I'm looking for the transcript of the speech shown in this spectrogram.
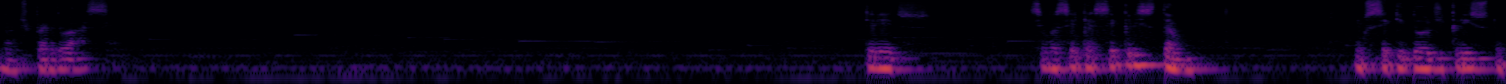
não te perdoassem? Queridos, se você quer ser cristão, um seguidor de Cristo,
